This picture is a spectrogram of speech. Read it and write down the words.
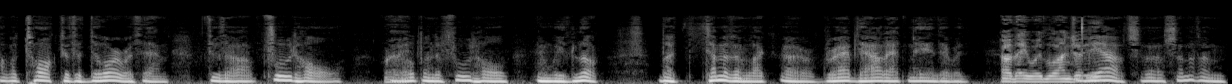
I would talk to the door with them through the food hole. Right. I'd open the food hole and we'd look, but some of them like uh, grabbed out at me and they would Oh, they would lunge at you? Yeah, so some of them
